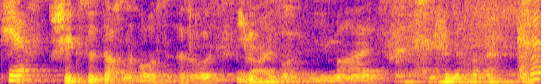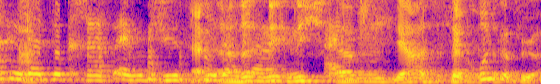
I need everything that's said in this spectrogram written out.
Ja. Schickst, schickst, du Sachen raus? Also es niemals. niemals. genau. Krass, ihr seid so krass, ey, wirklich, wie es ja, also, nee, nicht, ähm, ja, das ist der halt, Grund dafür.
